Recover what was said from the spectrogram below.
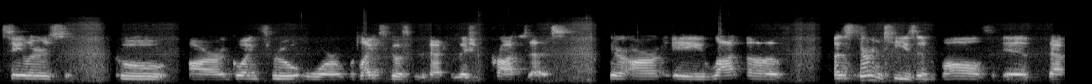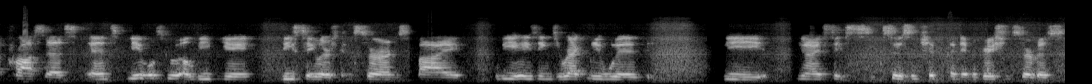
sailors who are going through or would like to go through the naturalization process. There are a lot of uncertainties involved in that process and to be able to alleviate these sailors' concerns by liaising directly with the United States Citizenship and Immigration Service,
